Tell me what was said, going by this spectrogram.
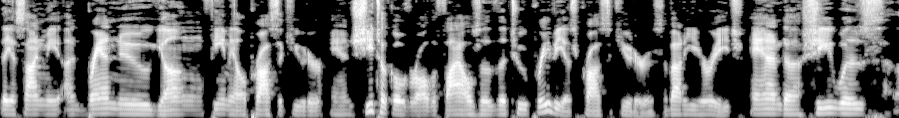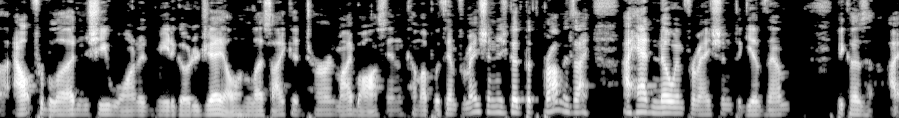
they assigned me a brand new young female prosecutor and she took over all the files of the two previous prosecutors about a year each and uh, she was uh, out for blood and she wanted me to go to jail unless i could turn my boss in and come up with information. And she goes but the problem is i i had no information to give them because i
